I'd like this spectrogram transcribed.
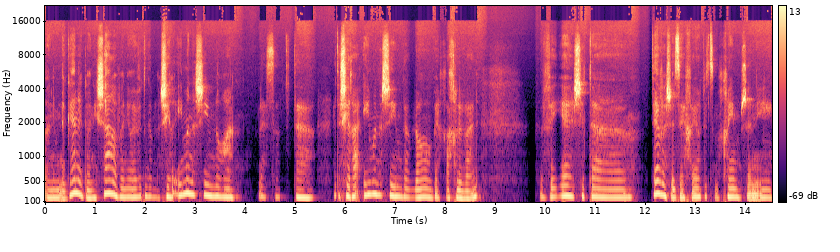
אני מנגנת ואני שרה, ואני אוהבת גם לשיר עם אנשים נורא, לעשות את, ה, את השירה עם אנשים, גם לא בהכרח לבד. ויש את הטבע שזה חיות וצמחים, שאני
